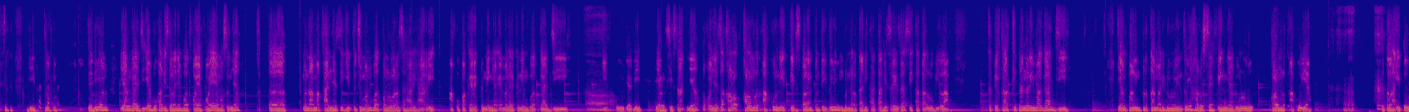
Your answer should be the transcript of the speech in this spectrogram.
gitu. Jadi yang yang gaji ya bukan istilahnya buat foya-foya ya maksudnya eh, menamakannya sih gitu. Cuman buat pengeluaran sehari-hari aku pakai rekening yang emang rekening buat gaji. Eh, gitu. Jadi yang sisanya pokoknya Za, kalau kalau menurut aku nih tips paling penting itu yang benar tadi kata Bis Reza sih kata lu bilang ketika kita nerima gaji yang paling pertama diduluin tuh ya harus savingnya dulu. Kalau menurut aku ya setelah itu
